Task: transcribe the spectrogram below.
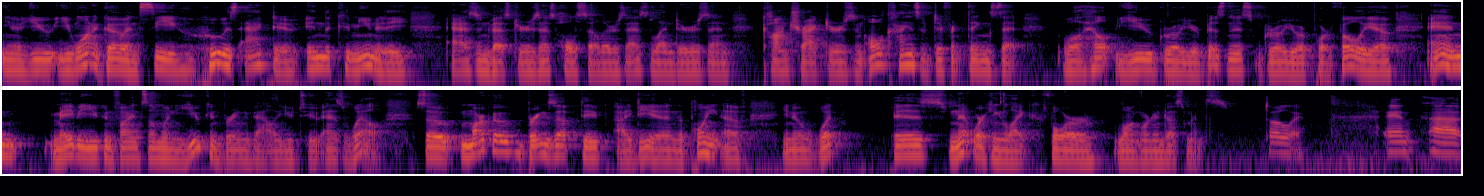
you know, you you want to go and see who is active in the community as investors, as wholesalers, as lenders, and contractors, and all kinds of different things that will help you grow your business, grow your portfolio, and maybe you can find someone you can bring value to as well. So Marco brings up the idea and the point of, you know, what is networking like for Longhorn Investments? Totally. And uh,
